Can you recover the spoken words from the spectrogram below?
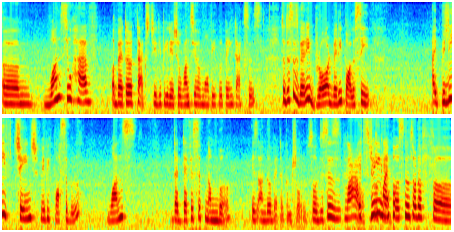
Um, once you have a better tax GDP ratio, once you have more people paying taxes, so this is very broad, very policy. I believe change may be possible once that deficit number is under better control. So this is Wow. it's really my personal sort of uh,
